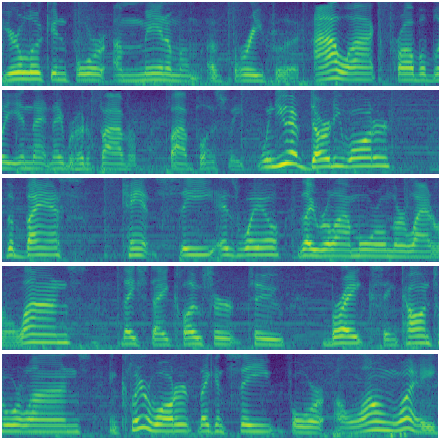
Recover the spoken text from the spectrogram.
you're looking for a minimum of three foot. I like probably in that neighborhood of five or five plus feet. When you have dirty water, the bass can't see as well. They rely more on their lateral lines. They stay closer to breaks and contour lines. In clear water, they can see for a long way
